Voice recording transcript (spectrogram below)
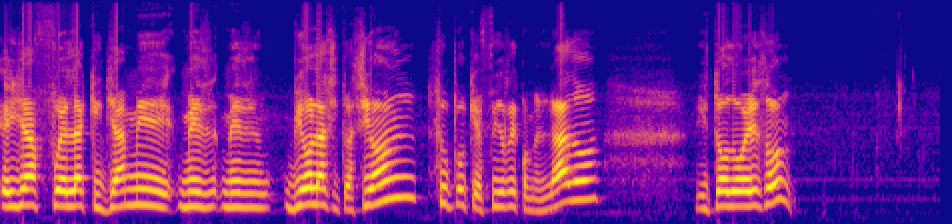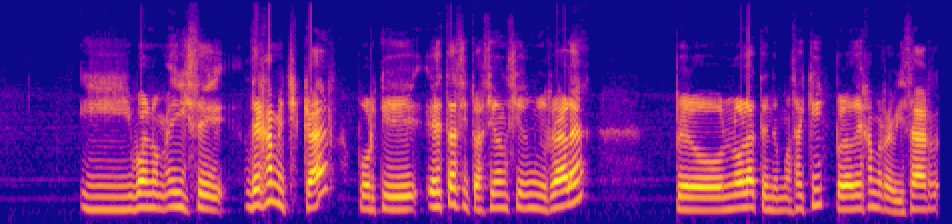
ella fue la que ya me, me, vio la situación, supo que fui recomendado y todo eso. Y bueno, me dice, déjame checar, porque esta situación sí es muy rara, pero no la atendemos aquí, pero déjame revisar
